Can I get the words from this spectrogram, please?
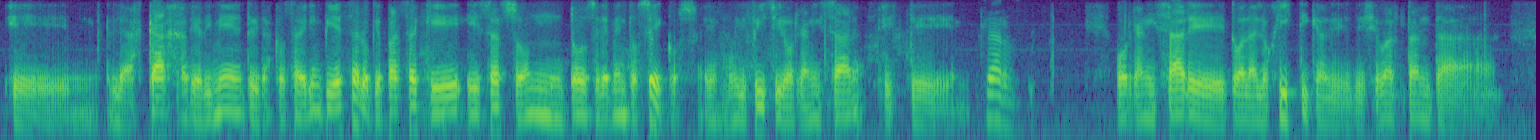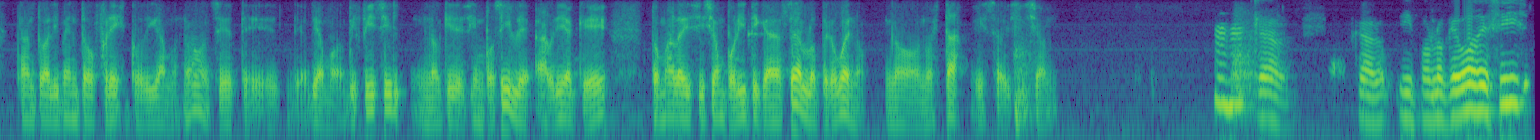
eh, las cajas de alimentos y las cosas de limpieza, lo que pasa es que esas son todos elementos secos, es muy difícil organizar este, claro organizar eh, toda la logística de, llevar tanta tanto alimento fresco, digamos, ¿no? O digamos, difícil no quiere decir imposible, habría que tomar la decisión política de hacerlo, pero bueno, no no está esa decisión. Claro, claro. Y por lo que vos decís,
